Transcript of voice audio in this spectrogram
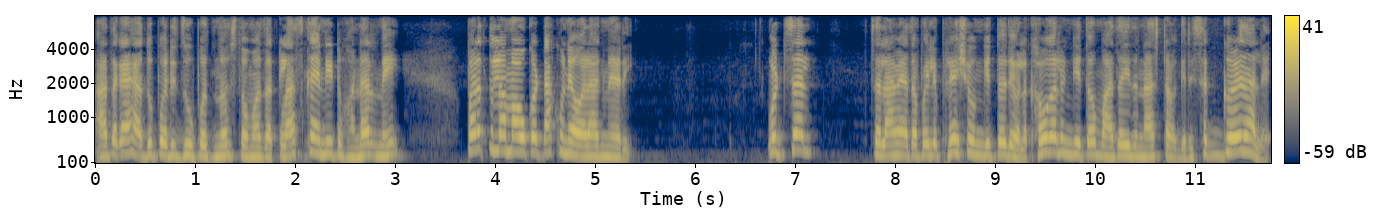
आता काय हा दुपारी झोपत नसतो माझा क्लास काय नीट होणार नाही. परत तुला मावकं टाकून यावं लागणार. आहे उठ चल. चला आम्ही आता पहिले फ्रेश होऊन घेतो देवाला खाऊ घालून घेतो. माझा इथं नाश्ता वगैरे सगळं झालं आहे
